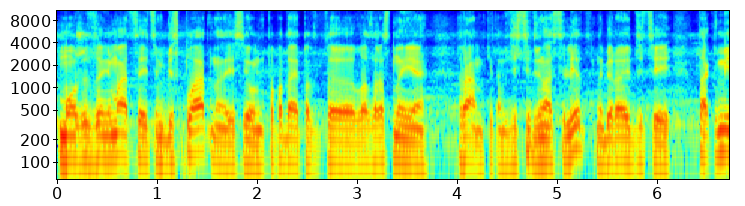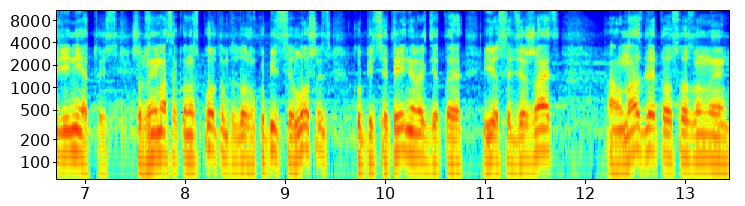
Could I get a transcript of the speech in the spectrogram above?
может заниматься этим бесплатно, если он попадает под э, возрастные рамки, там, с 10-12 лет набирают детей. Так в мире нет. То есть, чтобы заниматься конным спортом, ты должен купить себе лошадь, купить себе тренера, где-то ее содержать. А у нас для этого созданы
